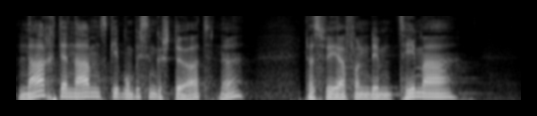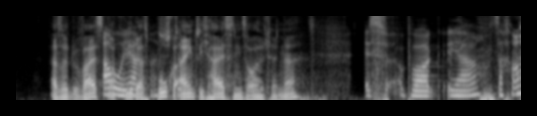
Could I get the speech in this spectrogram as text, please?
nach der Namensgebung ein bisschen gestört, ne? Dass wir ja von dem Thema, also du weißt noch, Oh, wie ja, das das Buch stimmt. eigentlich heißen sollte, ne? Es, boah, ja, sag mal.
